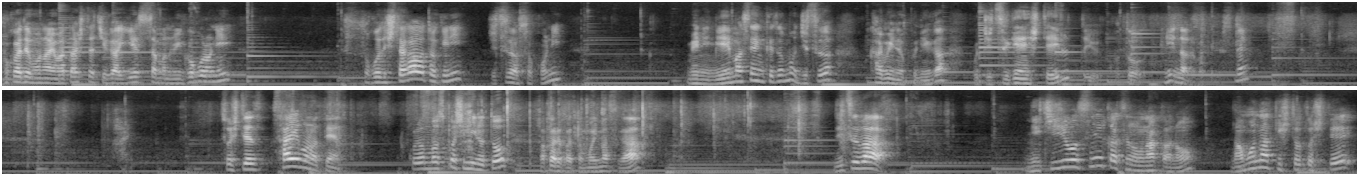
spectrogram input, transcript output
他でもない私たちがイエス様の御心にそこで従う時に実はそこに目に見えませんけども実は神の国が実現しているということになるわけですね。はい、そして最後の点。これをもう少し見ると分かるかと思いますが実は日常生活の中の名もなき人として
